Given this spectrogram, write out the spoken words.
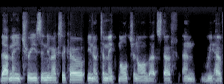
that many trees in New Mexico, you know, to make mulch and all of that stuff, and we have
